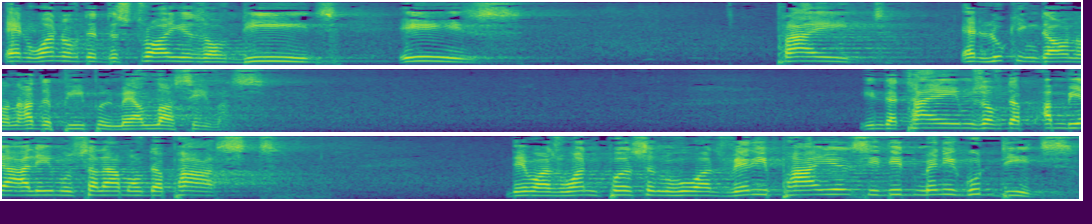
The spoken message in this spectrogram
And one of the destroyers of deeds is pride and looking down on other people. May Allah save us. In the times of the Anbiya alayhi salam of the past, there was one person who was very pious, he did many good deeds.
